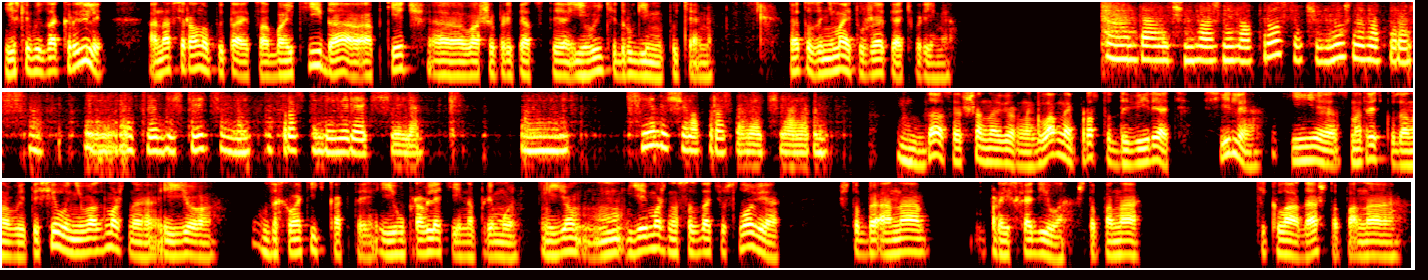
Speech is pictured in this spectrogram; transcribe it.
Если вы закрыли, она все равно пытается обойти, да, обтечь э, ваши препятствия и выйти другими путями. Но это занимает уже опять время. А, да, очень важный вопрос, очень нужный вопрос. Это действительно просто доверять силе. Следующий вопрос давайте, наверное. Да, совершенно верно. Главное просто доверять силе и смотреть, куда она выйдет. И силу невозможно ее захватить как-то и управлять ей напрямую. Ее, ей можно создать условия, чтобы она происходила, чтобы она текла, да, чтобы она...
